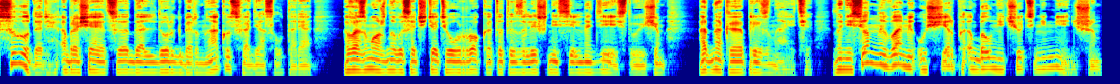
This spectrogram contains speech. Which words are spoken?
«Сударь», — обращается Дальдур к Бернаку, сходя с алтаря, «возможно, вы сочтете урок этот излишне сильно действующим, однако признайте, нанесенный вами ущерб был ничуть не меньшим».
